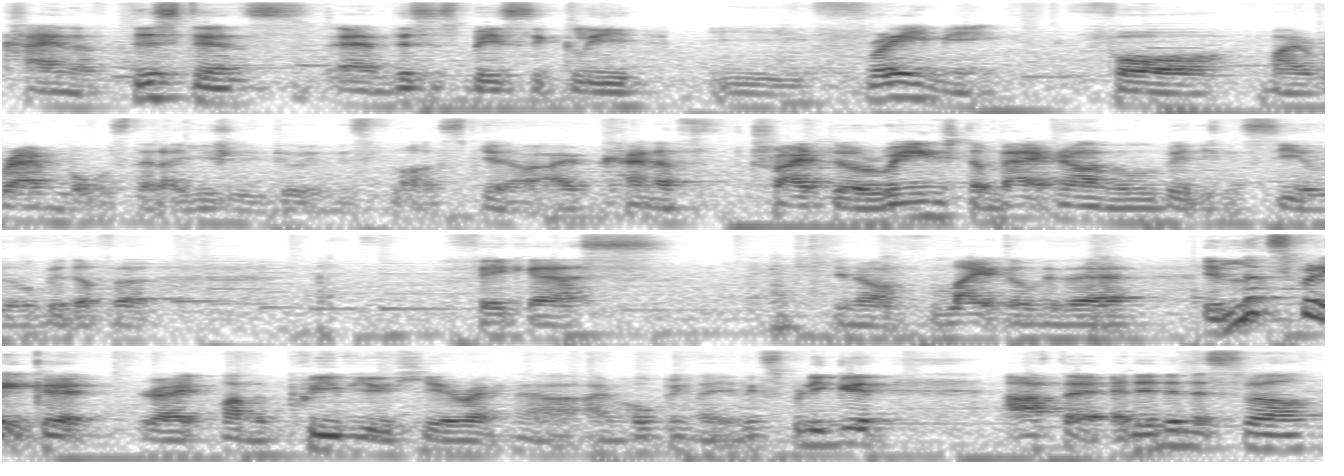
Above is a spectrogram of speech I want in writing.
kind of distance and this is basically the framing for my rambles that I usually do in these vlogs. You know, I kind of try to arrange the background a little bit. You can see a little bit of a fake ass you know, light over there. It looks pretty good, right, on the preview here right now. I'm hoping that it looks pretty good after I edit it as well.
